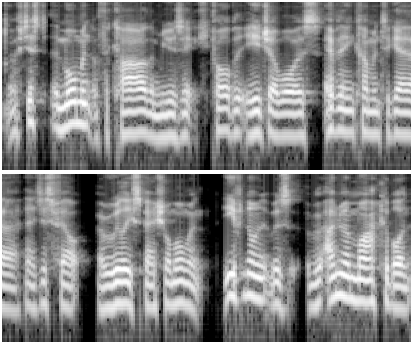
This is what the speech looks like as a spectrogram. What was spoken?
It was just the moment of the car, the music, probably the age I was, everything coming together. it just felt a really special moment. Even though it was unremarkable in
